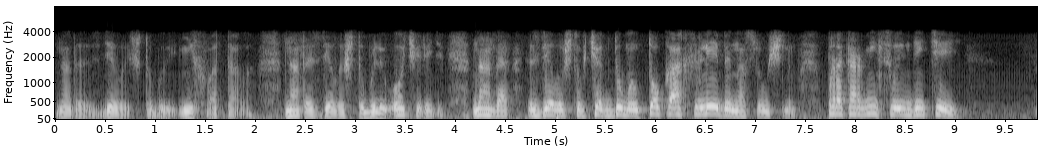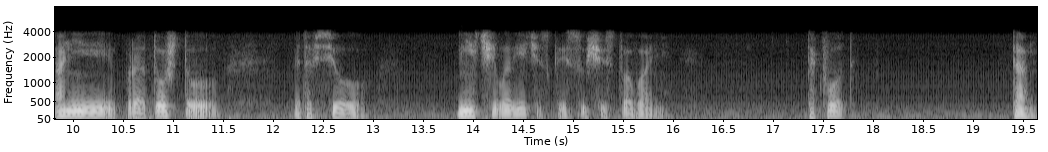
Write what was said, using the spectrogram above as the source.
надо сделать, чтобы не хватало. Надо сделать, чтобы были очереди. Надо сделать, чтобы человек думал только о хлебе насущном. Прокормить своих детей. А не про то, что это все нечеловеческое существование. Так вот, там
